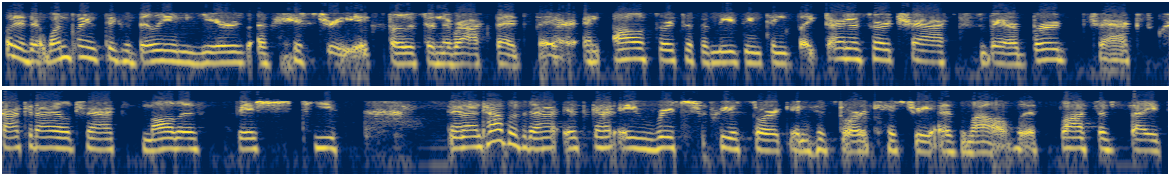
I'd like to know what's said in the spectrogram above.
what is it, 1.6 billion years of history exposed in the rock beds there, and all sorts of amazing things like dinosaur tracks, rare bird tracks, crocodile tracks, mollusks, fish, teeth. And on top of that, it's got a rich prehistoric and historic history as well, with lots of sites.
